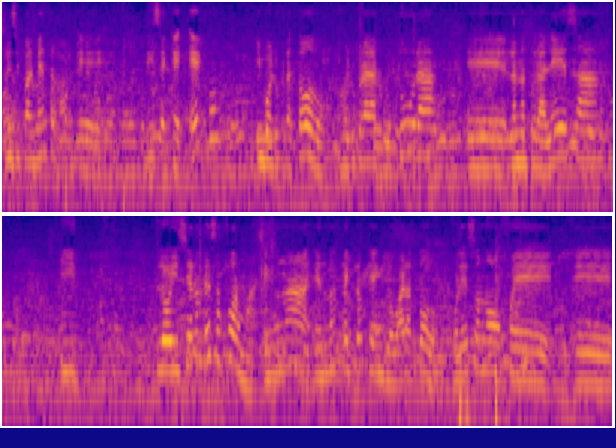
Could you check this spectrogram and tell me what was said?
principalmente porque dice que eco involucra todo, involucra la cultura, eh, la naturaleza y lo hicieron de esa forma, en, una, en un aspecto que englobara todo. Por eso no fue eh,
